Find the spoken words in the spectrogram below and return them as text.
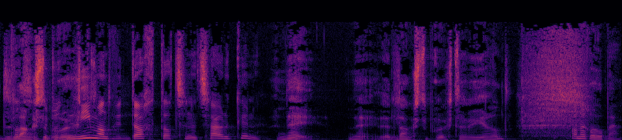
De, langste brug. Niemand dacht dat ze het zouden kunnen. Nee, nee, de langste brug ter wereld. Van Europa.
